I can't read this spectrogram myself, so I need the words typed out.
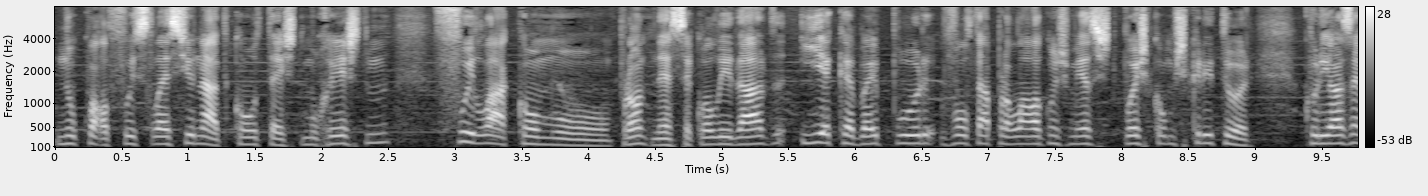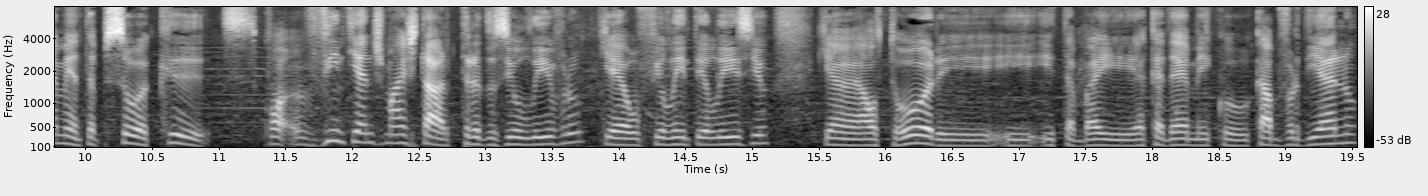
no qual fui selecionado com o texto Morreste-me, fui lá como, pronto, nessa qualidade e acabei por voltar para lá alguns meses depois como escritor. Curiosamente, a pessoa que se- qua- 20 anos mais tarde traduziu o livro, que é o Filinto Elísio, que é autor e, e- e também académico cabo-verdiano,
